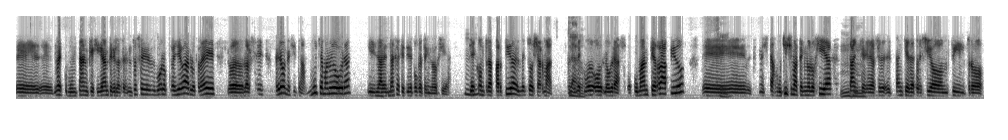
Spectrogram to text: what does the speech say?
no es como un tanque gigante que lo entonces vos lo puedes llevar, lo traes, lo, lo haces, pero necesitas mucha mano de obra y la ventaja es que tiene poca tecnología, que es contrapartida del método Charmat. Claro. Entonces vos lográs espumante rápido, eh, necesitas muchísima tecnología, tanques, de, tanques de presión, filtro,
